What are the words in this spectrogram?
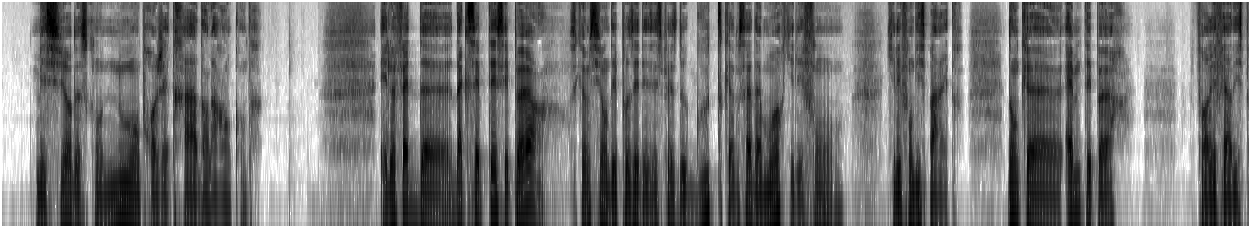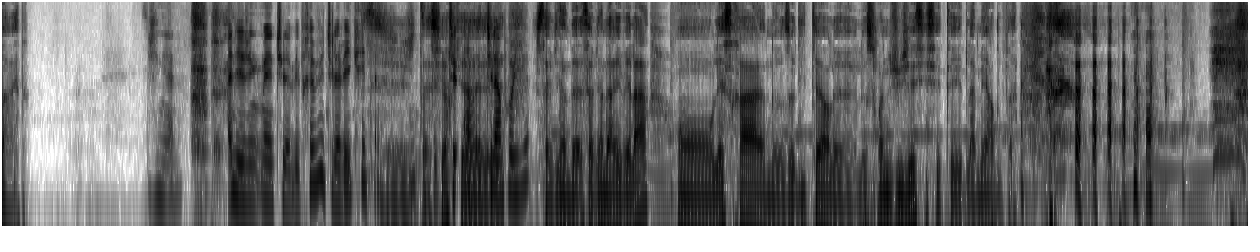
mais sûr de ce qu'on nous on projettera dans la rencontre. Et le fait d'accepter ces peurs, c'est comme si on déposait des espèces de gouttes comme ça d'amour qui les font qui les font disparaître. Donc, euh, aime tes peurs pour les faire disparaître. Génial. Allez, mais tu l'avais prévu, tu l'avais écrite. Je t'assure que ah, tu l'as improvisé? Ça vient, ça vient d'arriver là. On laissera à nos auditeurs le, le soin de juger si c'était de la merde ou pas.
